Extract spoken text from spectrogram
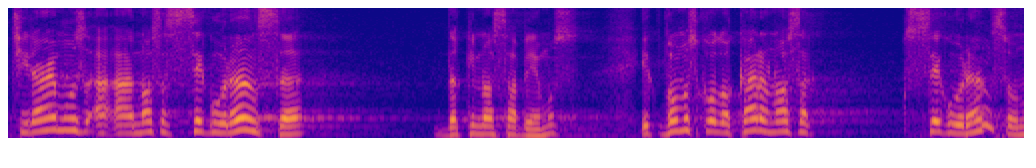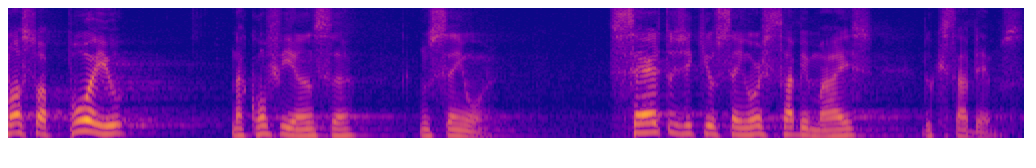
tirarmos a, a nossa segurança do que nós sabemos e vamos colocar a nossa segurança, o nosso apoio na confiança no Senhor. Certos de que o Senhor sabe mais do que sabemos.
